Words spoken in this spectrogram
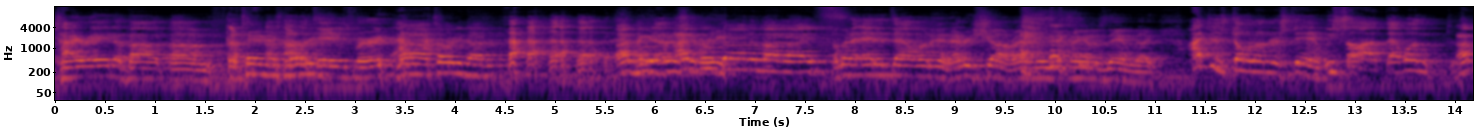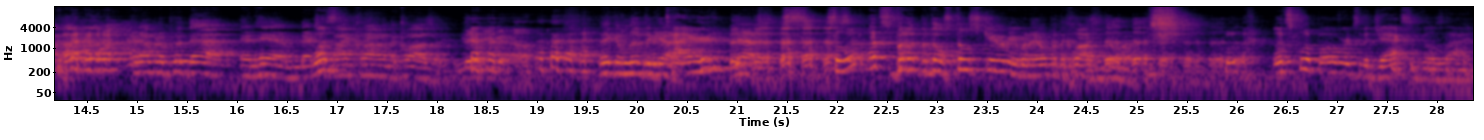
tirade about um, Latavius Murray. Latavius Murray. No, it's already done. I've moved, I'm I've moved read- on in my life. I'm gonna edit that one in every show, right? When we bring up his name, be like, I just don't understand. We saw it that one. I'm, I'm gonna, and I'm going to put that and him next Was- to my clown in the closet. There you go. They can live together. Retired. Yes. So let, let's But, but they'll still scare me when I open the closet door. let's flip over to the Jacksonville side.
